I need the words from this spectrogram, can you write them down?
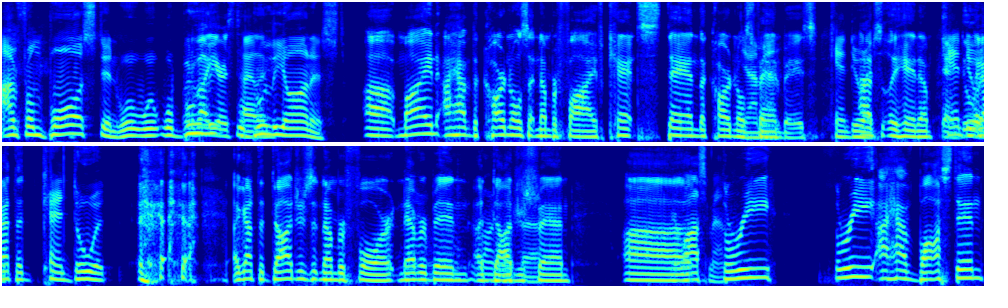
I'm from Boston. We're, we're, we're, about brutally, yours, we're brutally honest. uh, mine, I have the Cardinals at number five. Can't stand the Cardinals Yeah, fan man. base. Can't do it. Absolutely hate them. Can't do do I got the Can't do it. I got the Dodgers at number four. Never been a Dodgers that. fan. You're Uh, lost, man. Three, three. I have Boston,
